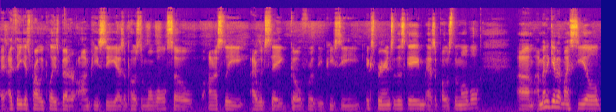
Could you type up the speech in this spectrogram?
I, I think it probably plays better on PC as opposed to mobile. So honestly, I would say go for the PC experience of this game as opposed to mobile. Um, I'm gonna give it my seal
